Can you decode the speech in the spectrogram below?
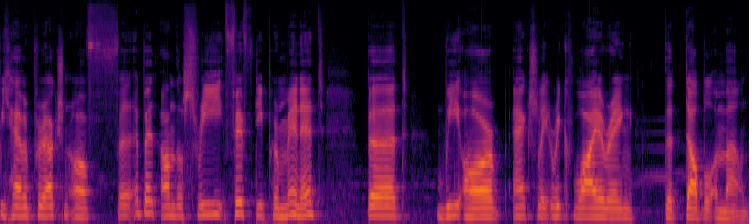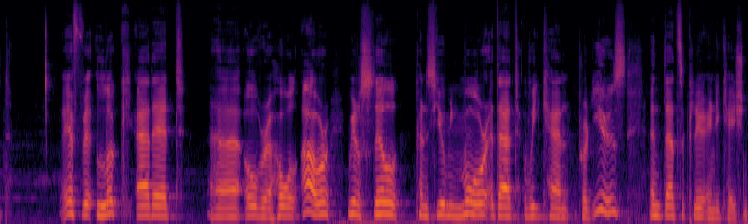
we have a production of uh, a bit under 350 per minute. But we are actually requiring the double amount. If we look at it uh, over a whole hour, we're still consuming more that we can produce, and that's a clear indication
